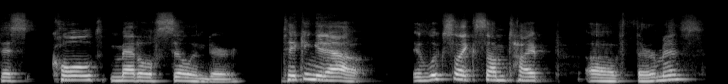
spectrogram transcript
this cold metal cylinder. Taking it out, it looks like some type of thermos.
